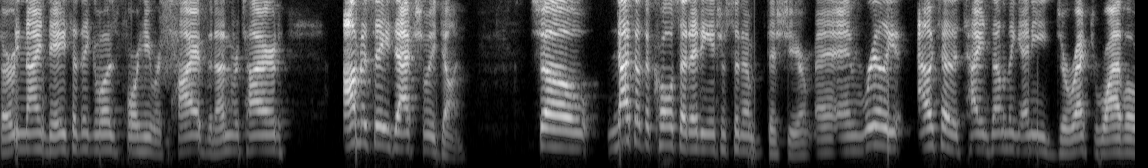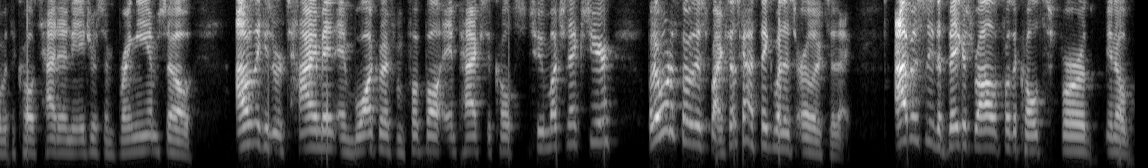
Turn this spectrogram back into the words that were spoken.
39 days, I think it was, before he retired, then unretired. I'm going to say he's actually done. So, not that the Colts had any interest in him this year, and really outside of the Titans, I don't think any direct rival with the Colts had any interest in bringing him. So, I don't think his retirement and walking away from football impacts the Colts too much next year. But I want to throw this back because I was kind of thinking about this earlier today. Obviously, the biggest rival for the Colts for you know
